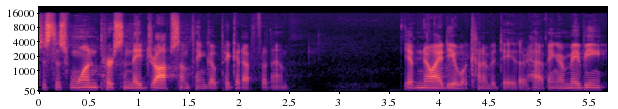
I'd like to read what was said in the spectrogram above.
just this one person, they drop something, go pick it up for them. You have no idea what kind of a day they're having, or maybe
